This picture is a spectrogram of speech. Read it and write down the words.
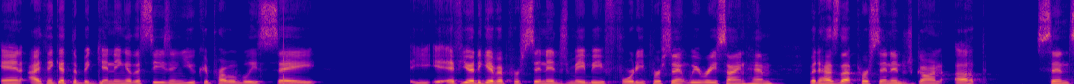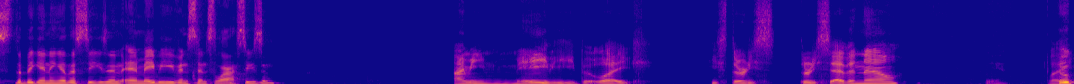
And I think at the beginning of the season, you could probably say, if you had to give a percentage, maybe forty percent we re-signed him. But has that percentage gone up since the beginning of the season, and maybe even since last season? I mean, maybe, but like he's 30, 37 now. Yeah. Like, Who,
